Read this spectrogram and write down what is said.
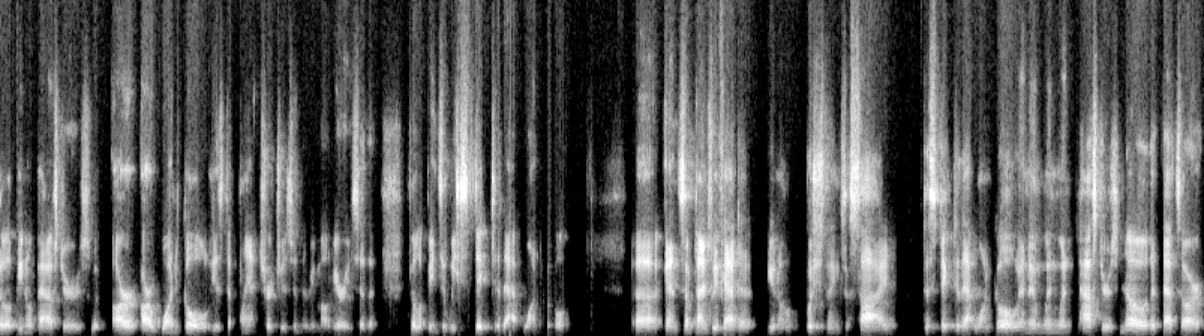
Filipino pastors. Our our one goal is to plant churches in the remote areas of the Philippines, and we stick to that one goal. Uh, and sometimes we've had to, you know, push things aside to stick to that one goal. And then when when pastors know that that's our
